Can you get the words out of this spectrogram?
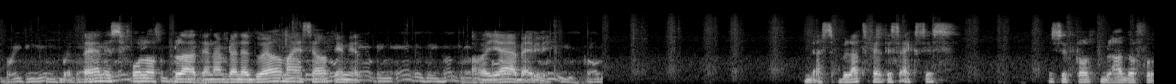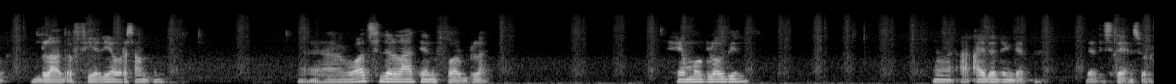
Breaking news The that pen may is take full of blood and I'm gonna dwell myself in it. Oh yeah, baby. Does blood fetish exist? Is it called blood of blood of bloodophilia or something? Uh, what's the Latin for blood? Hemoglobin? Uh, I, I don't think that that is the answer.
